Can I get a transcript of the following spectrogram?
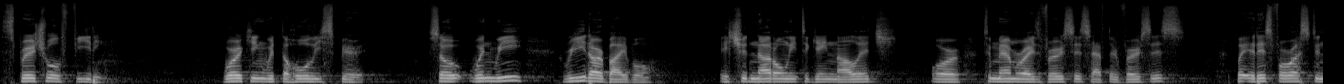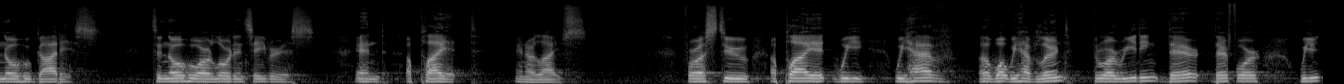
Spiritual feeding, working with the Holy Spirit. So when we read our Bible, it should not only to gain knowledge or to memorize verses after verses, but it is for us to know who God is, to know who our Lord and Savior is, and apply it in our lives. For us to apply it, we, we have uh, what we have learned through our reading there. Therefore, we,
